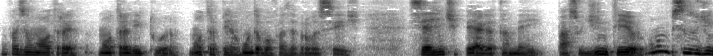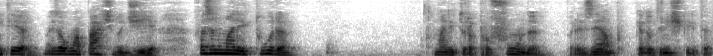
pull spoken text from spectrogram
vamos fazer uma outra, uma outra leitura, uma outra pergunta eu vou fazer para vocês. Se a gente pega também, passa o dia inteiro, ou não precisa o dia inteiro, mas alguma parte do dia, fazendo uma leitura uma leitura profunda, por exemplo, que a doutrina espírita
